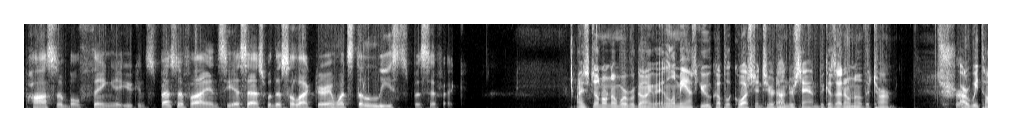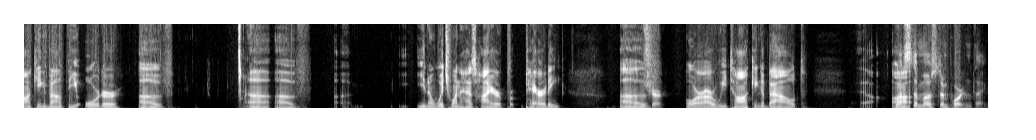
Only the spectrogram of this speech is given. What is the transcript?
possible thing that you can specify in CSS with a selector, and what's the least specific? I still don't know where we're going. And let me ask you a couple of questions here to understand because I don't know the term. Sure. Are we talking about the order of uh, of uh, you know which one has higher parity of Sure. or are we talking about uh, What's the most important thing?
